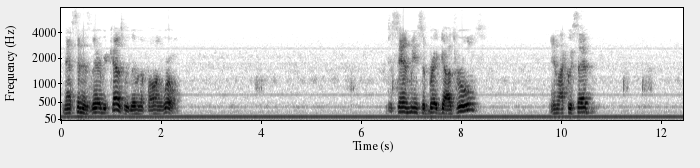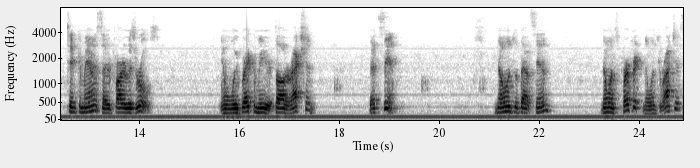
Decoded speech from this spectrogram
And that sin is there because we live in a fallen world. To sin means to break God's rules. And like we said, Ten Commandments that are part of His rules. And when we break them either thought or action, that's sin. No one's without sin. No one's perfect. No one's righteous.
